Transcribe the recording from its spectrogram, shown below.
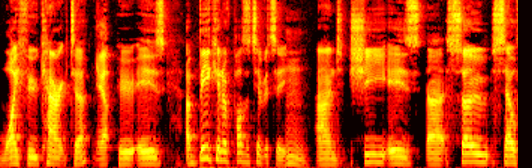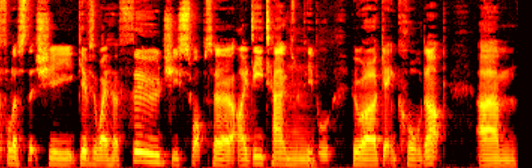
waifu character, Yep. who is a beacon of positivity, Mm. and she is uh, so selfless that she gives away her food. She swaps her ID tags with Mm. people who are getting called up, um,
